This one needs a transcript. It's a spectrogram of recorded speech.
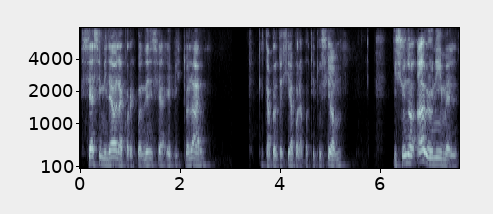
se ha asimilado a la correspondencia epistolar, que está protegida por la Constitución, y si uno abre un email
